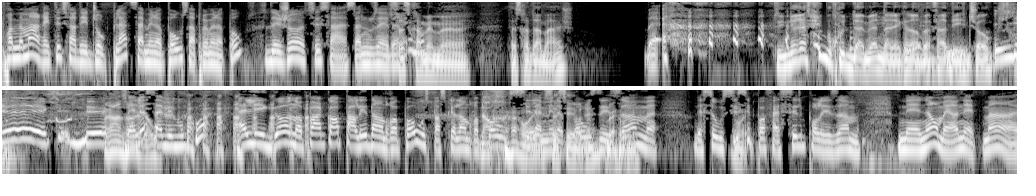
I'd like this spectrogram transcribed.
premièrement, arrêter de faire des jokes plates, ça ménopause, après ménopause. Déjà, tu sais, ça, ça nous aide. Ça, c'est quand même, euh, ça serait dommage. Ben, Il ne reste plus beaucoup de domaines dans lesquels on peut faire des jokes. Luc, Luc. Mais là, savez-vous quoi? Les gars, on n'a pas encore parlé d'andropause parce que l'andropause, c'est la ménopause des Ben oui. hommes. Mais ça aussi, c'est pas facile pour les hommes. Mais non, mais honnêtement,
